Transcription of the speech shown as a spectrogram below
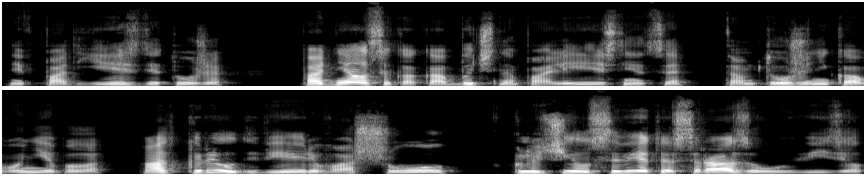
И в подъезде тоже. Поднялся, как обычно, по лестнице. Там тоже никого не было. Открыл дверь, вошел. Включил свет и сразу увидел.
